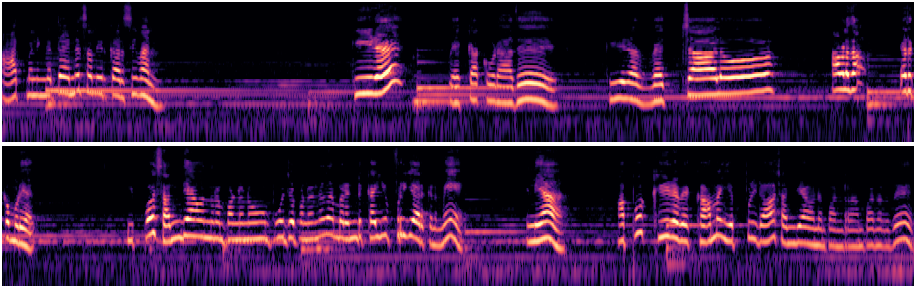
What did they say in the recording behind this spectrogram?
ஆத்மலிங்கத்தை என்ன சொல்லியிருக்கார் சிவன்? கீழே வைக்கக்கூடாது. கீழே வச்சாலோ அவ்வளோதான் எடுக்க முடியாது. இப்போது சந்தியாவந்தனம் பண்ணணும் பூஜை பண்ணணும் நம்ம ரெண்டு கையும் ஃப்ரீயாக இருக்கணுமே இல்லையா? அப்போது கீழே வைக்காமல் எப்படிடா சந்தியாவனம் பண்ணுறான் பண்ணுறது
